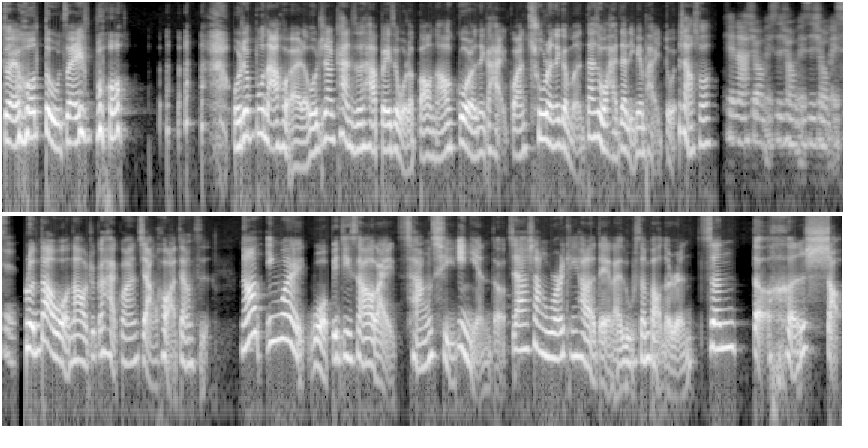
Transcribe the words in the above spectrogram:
对我赌这一波。我就不拿回来了，我就这样看着他背着我的包，然后过了那个海关，出了那个门，但是我还在里面排队。就想说，天哪，希望没事，希望没事，希望没事。轮到我，然后我就跟海关讲话这样子。然后因为我毕竟是要来长期一年的，加上 working holiday 来卢森堡的人真的很少，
